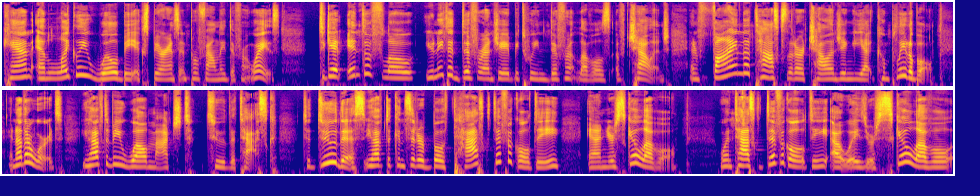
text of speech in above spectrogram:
can and likely will be experienced in profoundly different ways. To get into flow, you need to differentiate between different levels of challenge and find the tasks that are challenging yet completable. In other words, you have to be well matched to the task. To do this, you have to consider both task difficulty and your skill level. When task difficulty outweighs your skill level,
